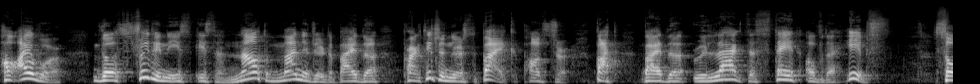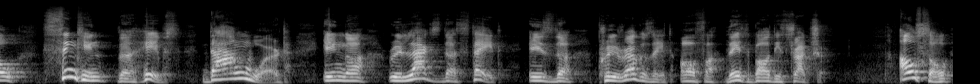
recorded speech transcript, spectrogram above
However, the straightness is not managed by the practitioner's back posture, but by the relaxed state of the hips. So, sinking the hips downward in a relaxed state is the prerequisite of this body structure. Also,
